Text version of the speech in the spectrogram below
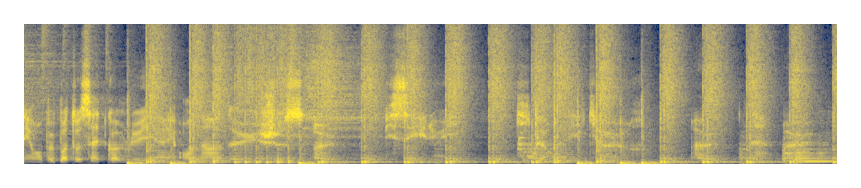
Et on peut pas tous être comme lui, hein, on en a eu juste un, pis c'est lui. Qui les cœurs, un un.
